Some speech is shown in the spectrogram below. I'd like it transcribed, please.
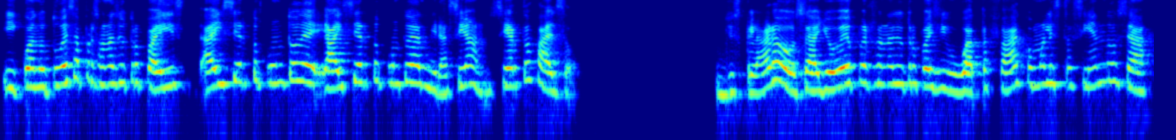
Y cuando tú ves a personas de otro país, hay cierto punto de, hay cierto punto de admiración, ¿cierto o falso? es claro, o sea, yo veo personas de otro país y digo, what the fuck, ¿cómo le está haciendo? O sea,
